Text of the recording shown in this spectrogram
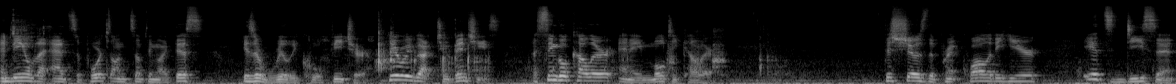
and being able to add supports on something like this is a really cool feature. Here we've got two benchies, a single color and a multicolor. This shows the print quality here. It's decent,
